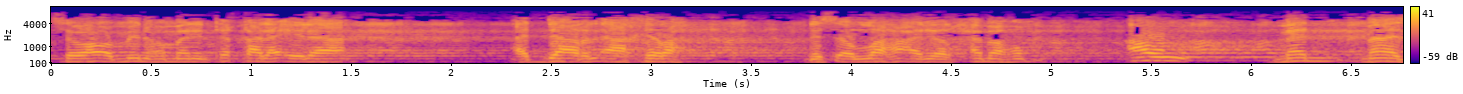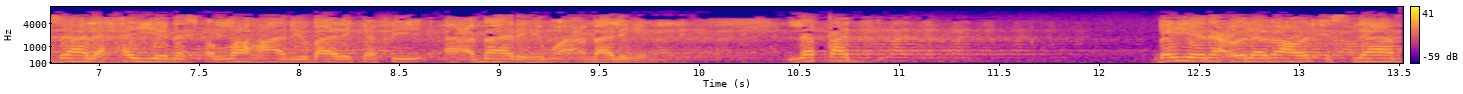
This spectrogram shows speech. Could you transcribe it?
سواء منهم من انتقل إلى الدار الآخرة نسأل الله أن يرحمهم أو من ما زال حيا نسأل الله أن يبارك في أعمارهم وأعمالهم. لقد بين علماء الإسلام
